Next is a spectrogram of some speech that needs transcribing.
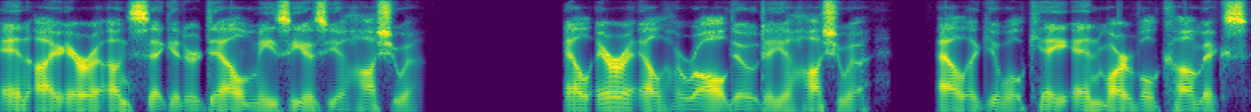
ni era un seguidor del Mesías Yahashua. El era el Heraldo de Yahashua, al igual que en Marvel Comics,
